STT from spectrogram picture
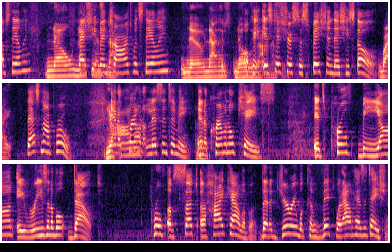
of stealing? No, no, has she, she, has been not. charged with stealing? No, not as no. Okay, it's just your suspicion that she stole. right. That's not proof. Your in a Honor, criminal, listen to me. In a criminal case, it's proof beyond a reasonable doubt. Proof of such a high caliber that a jury would convict without hesitation.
